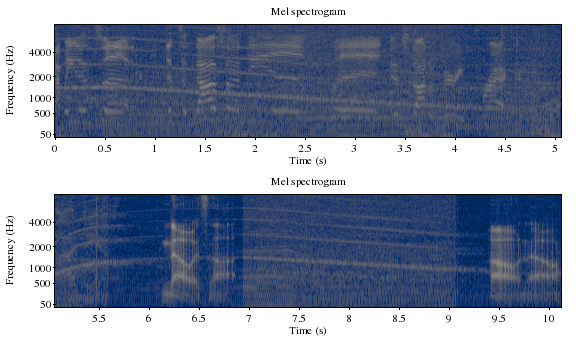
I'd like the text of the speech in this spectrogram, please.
I mean, it's a, it's a nice idea, but it's not a very practical idea. No, it's not. Oh no.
